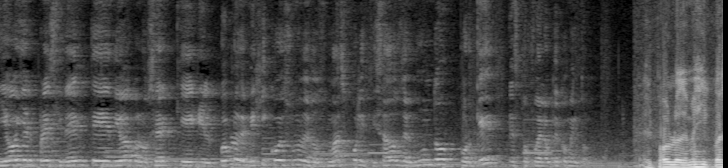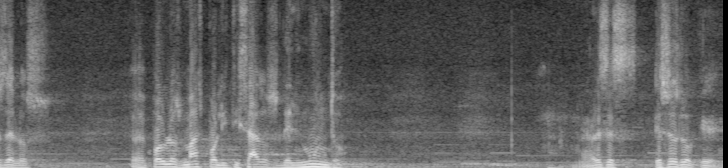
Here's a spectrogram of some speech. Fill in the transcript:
y hoy el presidente dio a conocer que el pueblo de México es uno de los más politizados del mundo. ¿Por qué? Esto fue lo que comentó. El pueblo de México es de los eh, pueblos más politizados del mundo. A veces eso es lo que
